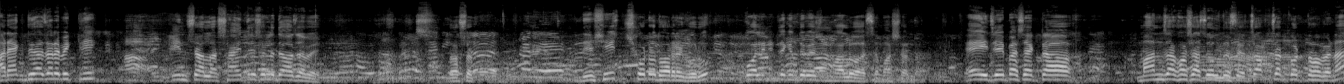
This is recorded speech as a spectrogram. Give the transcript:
আর এক দুই হাজারে বিক্রি? ইনশাল্লাহ সাঁত্রিশ হলে দেওয়া যাবে। দর্শক দেশি ছোট ধরনের গরু কোয়ালিটিটা কিন্তু বেশ ভালো আছে মাসাল্লাহ এই যে পাশে একটা মাঞ্জা ঘষা চলতেছে চকচক করতে হবে না?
